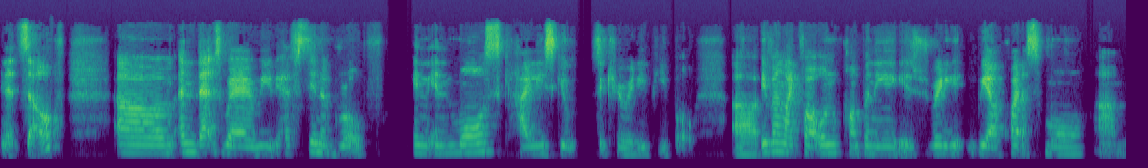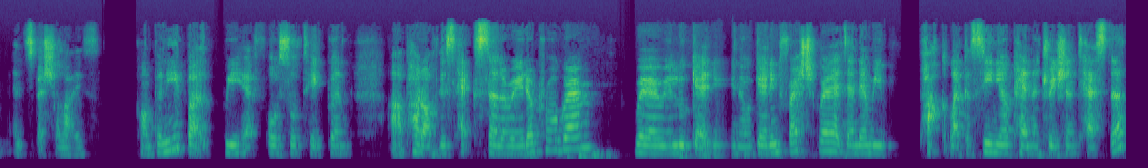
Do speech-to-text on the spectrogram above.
in itself um, and that's where we have seen a growth in in more highly skilled security people. Uh, even like for our own company is really we are quite a small um, and specialized company but we have also taken uh, part of this accelerator program where we look at you know getting fresh grads and then we park like a senior penetration tester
